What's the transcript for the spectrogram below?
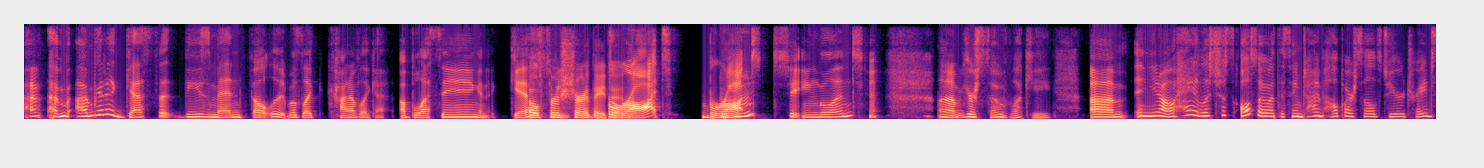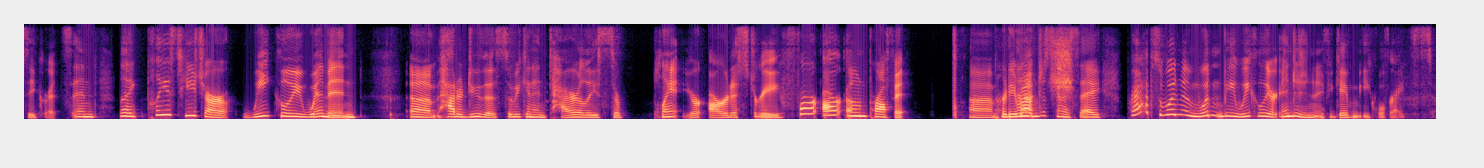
I'm, I'm, I'm going to guess that these men felt it was like kind of like a, a blessing and a gift. Oh, for sure they did. Brought, brought to England. um, you're so lucky. Um, and, you know, hey, let's just also at the same time help ourselves to your trade secrets. And like, please teach our weekly women um, how to do this so we can entirely supplant your artistry for our own profit. Um, Pretty and I'm just going to say, perhaps women wouldn't be weakly or indigent if you gave them equal rights. So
